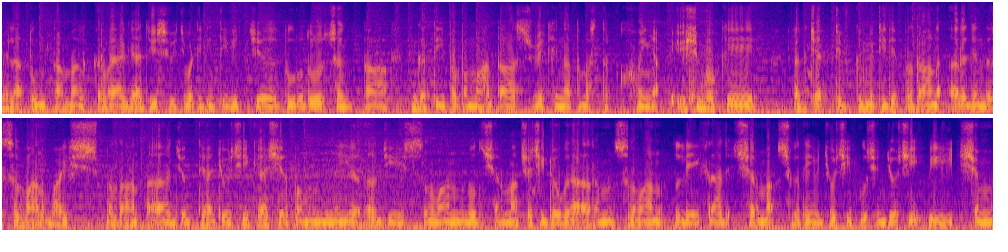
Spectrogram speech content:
ਮੇਲਾ ਧੂਮਧਾਮ ਨਾਲ ਕਰਵਾਇਆ ਗਿਆ, ਜਿਸ ਵਿੱਚ ਵੱਡੀ ਗਿਣਤੀ ਵਿੱਚ ਦੂਰੋਂ ਦੂਰ ਸੰਗਤਾਂ ਗਤੀ ਬਾਬਾ ਮਹਾਦਾਸ ਵਿਖੇ ਨਤਮਸਤਕ ਹੋਈਆਂ। ਇਸ ਮੌਕੇ ਐਗਜ਼ੈਕਟਿਵ ਕਮੇਟੀ ਦੇ ਪ੍ਰਧਾਨ ਰਜਿੰਦਰ ਸਲਵਾਨ ਵਾਈਸ ਪ੍ਰਧਾਨ ਅਯੁੱਧਿਆ ਜੋਸ਼ੀ, ਕੈਸ਼ੀਅਰ ਪਮਨ ਨਈਅਰ ਅਜੀਤ ਸਲਮਾਨ ਮਨੋਜ ਸ਼ਰਮਾ, ਸ਼ਸ਼ੀ ਡੋਗਰਾ, ਰਮਨ ਸਲਮਾਨ ਲੇਖਰਾਜ ਸ਼ਰਮਾ, ਸੁਖਦੇਵ ਜੋਸ਼ੀ, ਭੂਸ਼ਣ ਜੋਸ਼ੀ ਭੀਸ਼ਮ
